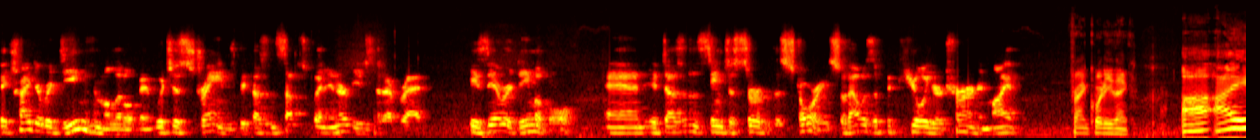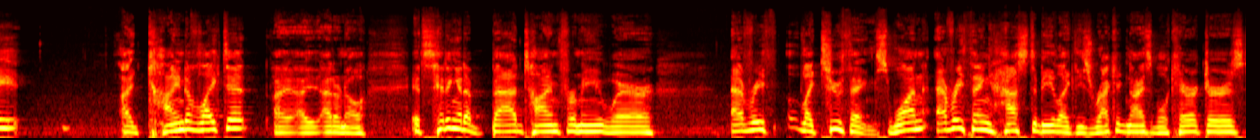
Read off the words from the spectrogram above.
they tried to redeem him a little bit, which is strange because in subsequent interviews that I've read, he's irredeemable, and it doesn't seem to serve the story. So that was a peculiar turn in my opinion. Frank, what do you think? Uh, I I kind of liked it. I, I I don't know. It's hitting at a bad time for me where every like two things. One, everything has to be like these recognizable characters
